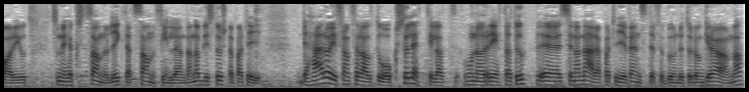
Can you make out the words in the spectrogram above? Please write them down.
scenariot som är högst sannolikt att Sannfinländarna blir största parti. Det här har ju framförallt då också lett till att hon har retat upp eh, sina nära partier Vänsterförbundet och de gröna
